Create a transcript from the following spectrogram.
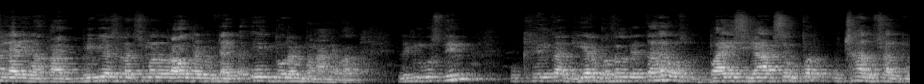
खिलाड़ी रहता है। बीवीएस लक्ष्मण और राहुल द्रविड़ टाइप का एक दो रन बनाने वाला। लेकिन उस दिन वो खेल का गियर बदल देता है और 22 यार्ड से ऊपर उछाल उछाल के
